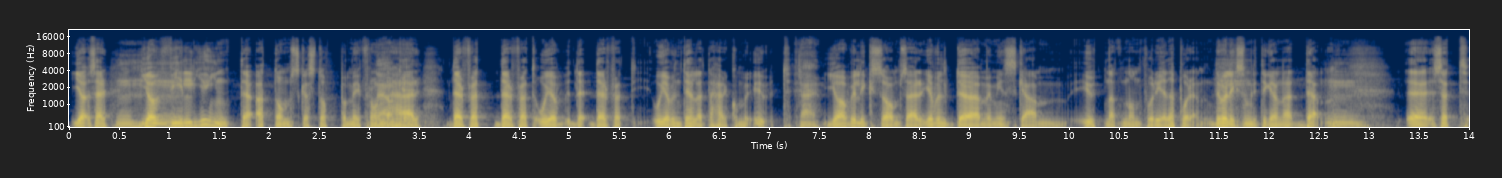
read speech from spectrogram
Jag, så här, Mhm. jag vill ju inte att de ska stoppa mig från Nej, det här, okej. därför att, därför att, och, jag, därför att, och jag vill inte heller att det här kommer ut. Nej. Jag vill liksom så här, jag vill dö med min skam utan att någon får reda på den. Det var liksom lite grann den. Mm. Eh, så att,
